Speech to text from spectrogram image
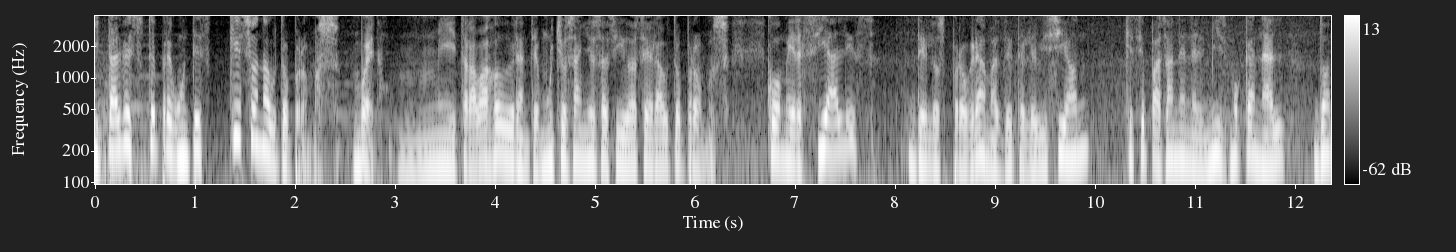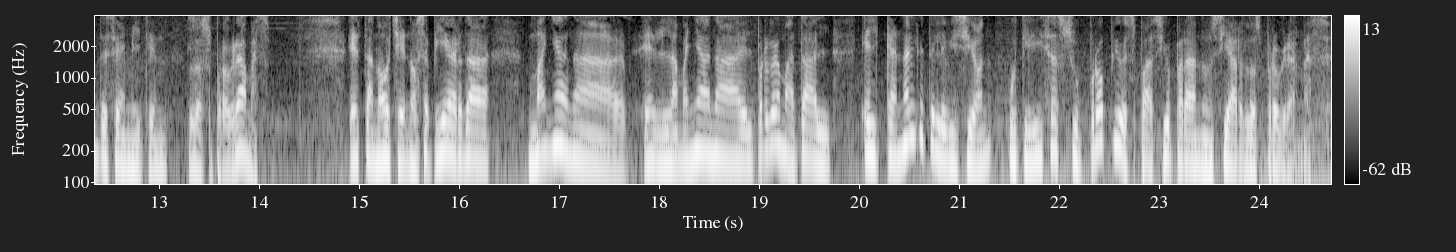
Y tal vez tú te preguntes, ¿qué son autopromos? Bueno, mi trabajo durante muchos años ha sido hacer autopromos, comerciales de los programas de televisión que se pasan en el mismo canal donde se emiten los programas. Esta noche no se pierda, mañana, en la mañana, el programa tal. El canal de televisión utiliza su propio espacio para anunciar los programas,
